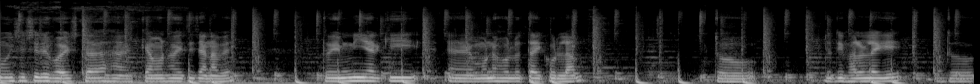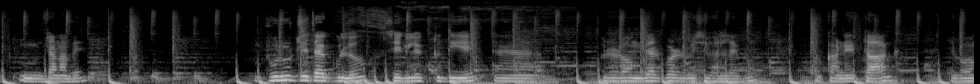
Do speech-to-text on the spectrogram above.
মহিষাসুরের ভয়েসটা হ্যাঁ কেমন হয়েছে জানাবে। তো এমনি আর কি মনে হলো তাই করলাম। তো যদি ভালো লাগে, তো জানাবে। ভুরুর যে দাগগুলো সেগুলো একটু দিয়ে ওটা রং দেওয়ার পর বেশি ভালো লাগবে। তো কানের দাগ এবং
